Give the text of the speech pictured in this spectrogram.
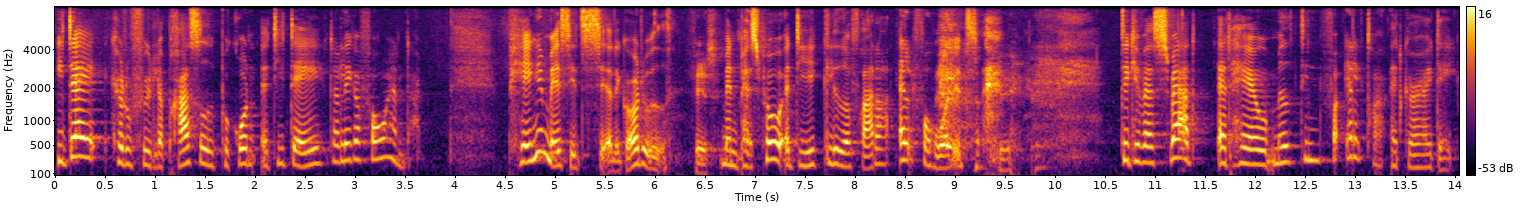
I dag kan du føle dig presset på grund af de dage, der ligger foran dig. Pengemæssigt ser det godt ud, Fedt. men pas på, at de ikke glider fra dig alt for hurtigt. Okay. Det kan være svært at have med dine forældre at gøre i dag.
